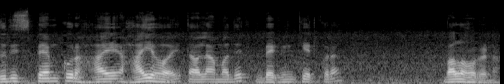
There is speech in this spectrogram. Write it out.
যদি স্প্যাম কোড হাই হাই হয়, তাহলে আমাদের ব্যাকলিং ক্রিয়েট করা ভালো হবে না।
